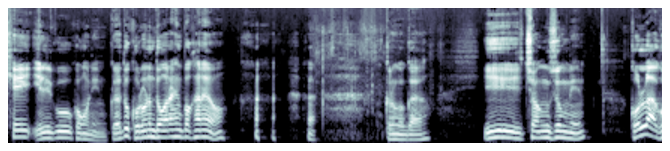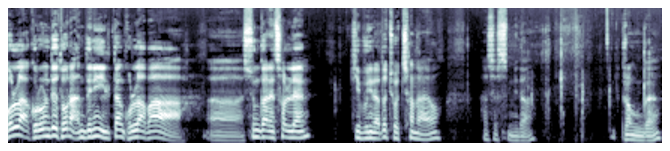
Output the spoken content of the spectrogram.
K1905님, 그래도 고르는 동안은 행복하네요. 그런 건가요? 이정숙님, 골라, 골라. 고르는데 돈 안 드니 일단 골라봐. 어, 순간의 설렘, 기분이라도 좋잖아요. 하셨습니다. 그런 건가요?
